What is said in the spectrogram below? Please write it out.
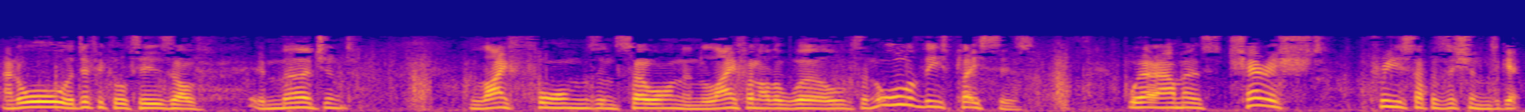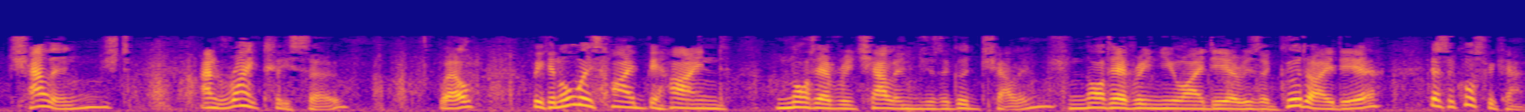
and all the difficulties of emergent life forms and so on, and life on other worlds, and all of these places where our most cherished presuppositions get challenged, and rightly so, well, we can always hide behind not every challenge is a good challenge, not every new idea is a good idea. Yes, of course we can.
